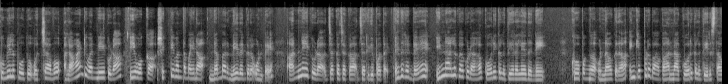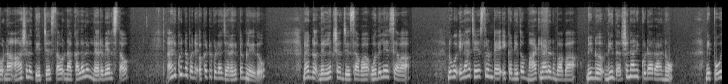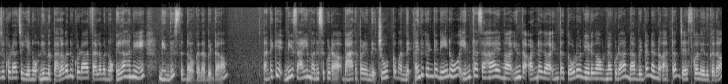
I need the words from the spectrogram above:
కుమిలిపోతూ వచ్చావో అలాంటివన్నీ కూడా ఈ ఒక్క శక్తివంతమైన నెంబర్ నీ దగ్గర ఉంటే అన్నీ కూడా జకజక జరిగిపోతాయి. ఎందుకంటే ఇన్నాళ్ళుగా కూడా కోరికలు తీరలేదని కోపంగా ఉన్నావు కదా. ఇంకెప్పుడు బాబా నా కోరికలు తీరుస్తావు నా ఆశలు తీర్చేస్తావు నా కలలు నెరవేరుస్తావు అనుకున్న పని ఒకటి కూడా జరగటం లేదు. నన్ను నిర్లక్ష్యం చేసావా వదిలేసావా నువ్వు ఇలా చేస్తుంటే ఇక నీతో మాట్లాడను బాబా. నిన్ను నీ దర్శనానికి కూడా రాను. నీ పూజ కూడా చెయ్యను. నిన్ను తలవను కూడా తలవను. ఇలా అని నిందిస్తున్నావు కదా బిడ్డ. అందుకే నీ సాయి మనసు కూడా బాధపడింది చూక్కమంది. ఎందుకంటే నేను ఇంత సహాయంగా ఇంత అండగా ఇంత తోడు నీడుగా ఉన్నా కూడా నా బిడ్డ నన్ను అర్థం చేసుకోలేదు కదా.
